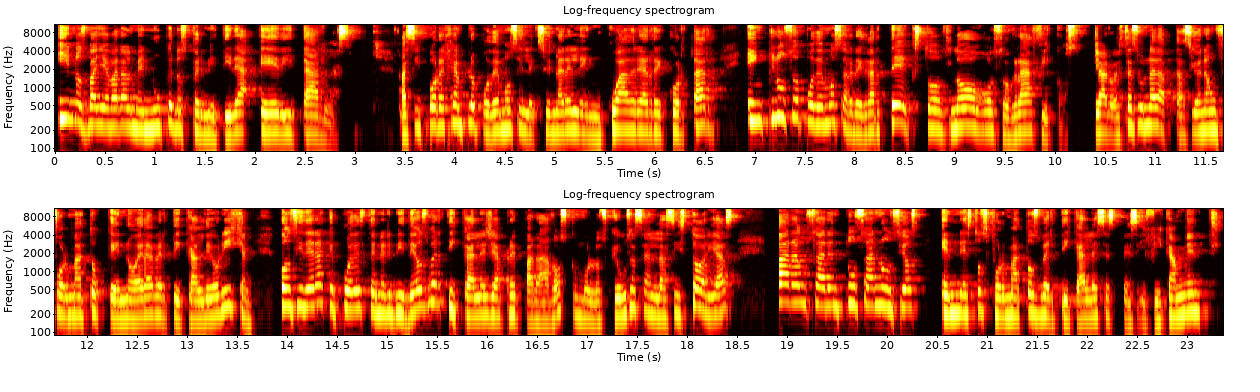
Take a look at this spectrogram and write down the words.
y nos va a llevar al menú que nos permitirá editarlas. Así, por ejemplo, podemos seleccionar el encuadre a recortar e incluso podemos agregar textos, logos o gráficos. Claro, esta es una adaptación a un formato que no era vertical de origen. Considera que puedes tener videos verticales ya preparados, como los que usas en las historias, para usar en tus anuncios en estos formatos verticales específicamente.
